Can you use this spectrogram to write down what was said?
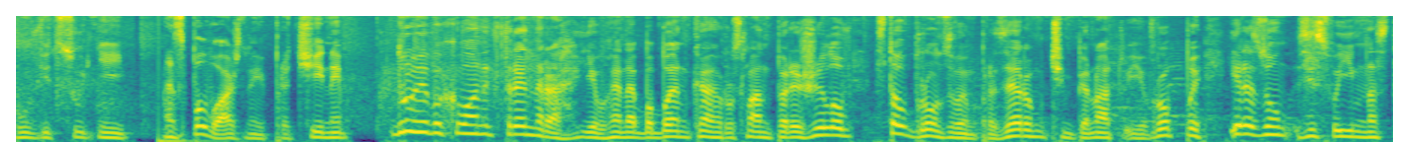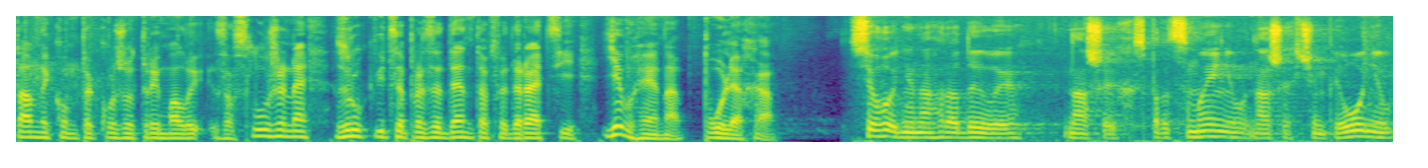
був відсутній з поважної причини. Другий вихованець тренера Євгена Бабенка Руслан Пережилов став бронзовим призером чемпіонату Європи і разом зі своїм наставником також отримали заслужене з рук віце-президента Федерації Євгена Поляха. Сьогодні наградили наших спортсменів, наших чемпіонів.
